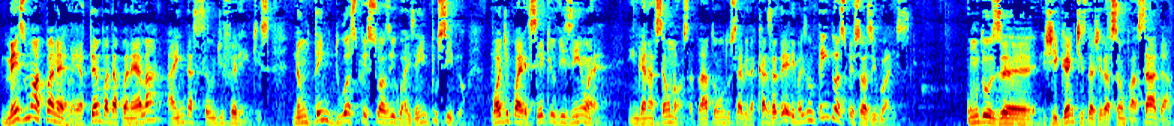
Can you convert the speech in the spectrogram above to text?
Mesmo a panela e a tampa da panela ainda são diferentes. Não tem duas pessoas iguais, é impossível. Pode parecer que o vizinho é. Enganação nossa, tá? Todo mundo sabe da casa dele, mas não tem duas pessoas iguais. Um dos uh, gigantes da geração passada,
